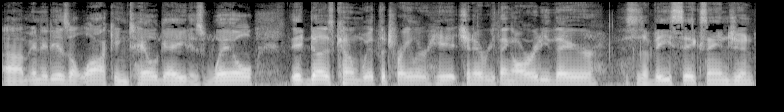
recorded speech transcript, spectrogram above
Um, and it is a locking tailgate as well. It does come with the trailer hitch and everything already there. This is a V6 engine.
